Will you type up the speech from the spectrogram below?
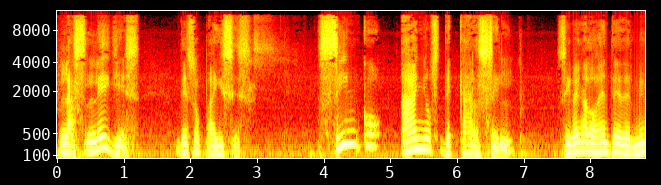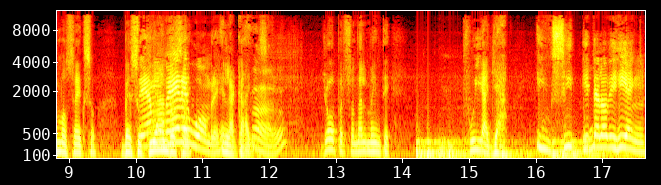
las leyes de esos países. Cinco años de cárcel si ven a dos gente del mismo sexo besuqueándose mujeres u hombres. en la calle. Claro. Yo personalmente fui allá, in situ, y te lo dijeron.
